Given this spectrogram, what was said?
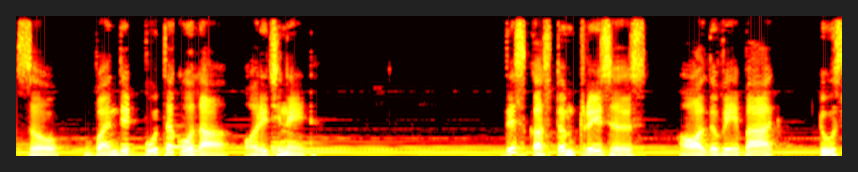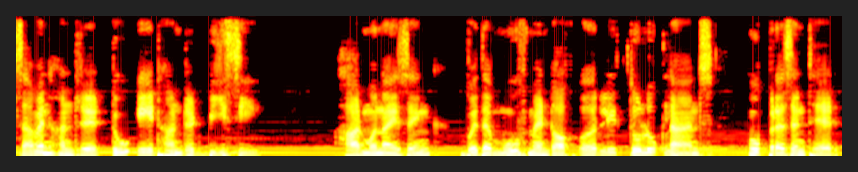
So, when did Bhutakola originate? This custom traces all the way back to 700 to 800 BC, harmonizing with the movement of early Tulu clans who presented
